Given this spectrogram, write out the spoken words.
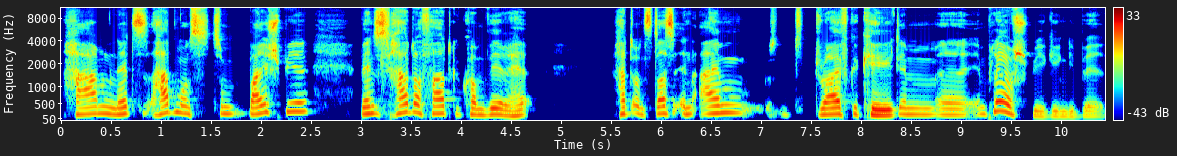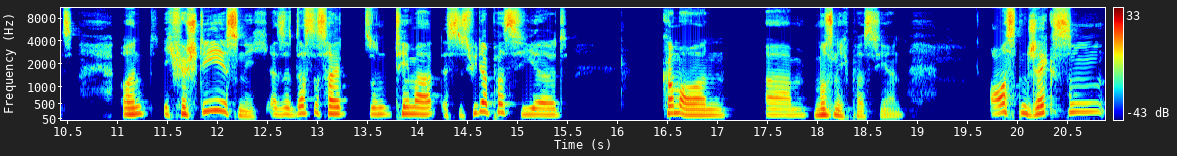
haben, letzt, haben uns zum Beispiel, wenn es hart auf hart gekommen wäre, hat uns das in einem Drive gekillt im, äh, im Playoff-Spiel gegen die Bills. Und ich verstehe es nicht. Also, das ist halt so ein Thema, es ist wieder passiert. Come on. Ähm, muss nicht passieren. Austin Jackson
